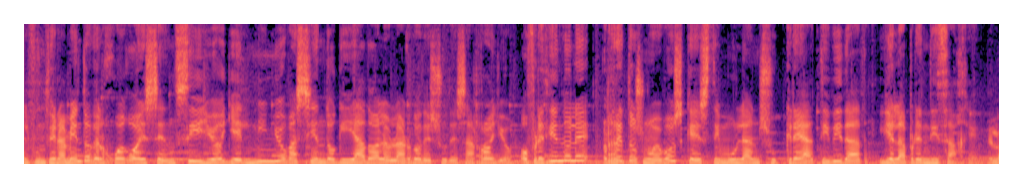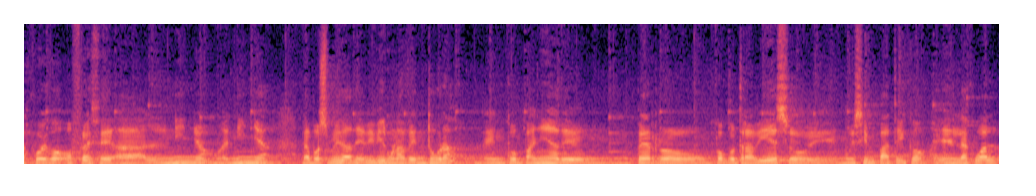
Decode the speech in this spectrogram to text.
El funcionamiento del juego es sencillo y el niño va siendo guiado a lo largo de su desarrollo, ofreciéndole retos nuevos que estimulan su creatividad y el aprendizaje. El juego ofrece al niño o niña la posibilidad de vivir una aventura en compañía de un perro un poco travieso y muy simpático, en la cual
